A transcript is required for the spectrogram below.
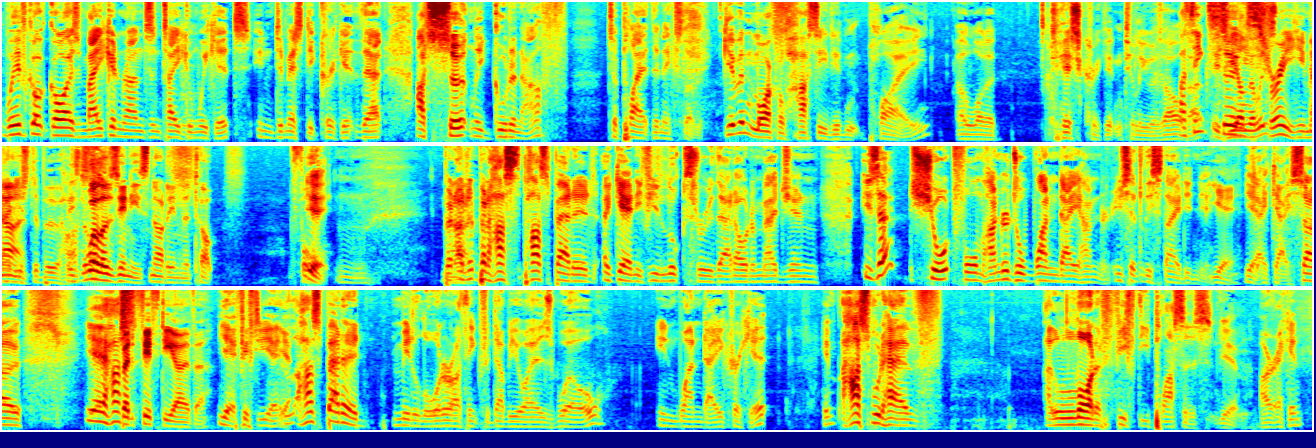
we've got guys making runs and taking wickets in domestic cricket that are certainly good enough to play at the next level. Given Michael Hussey didn't play a lot of Test cricket until he was older, I think is he on the list? 33 he made No. his debut. Huss. Well, as in he's not in the top four. Yeah, mm. But I but Huss, Huss batted again. If you look through that, I would imagine is that short form hundreds or one day hundred? You said list A, didn't you? Yeah. Yeah. Okay. So yeah, Huss. But 50 over. yeah, fifty. Yeah. Huss batted middle order, I think, for WA as well in one day cricket. Him- Huss would have a lot of fifty pluses. yeah. I reckon.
